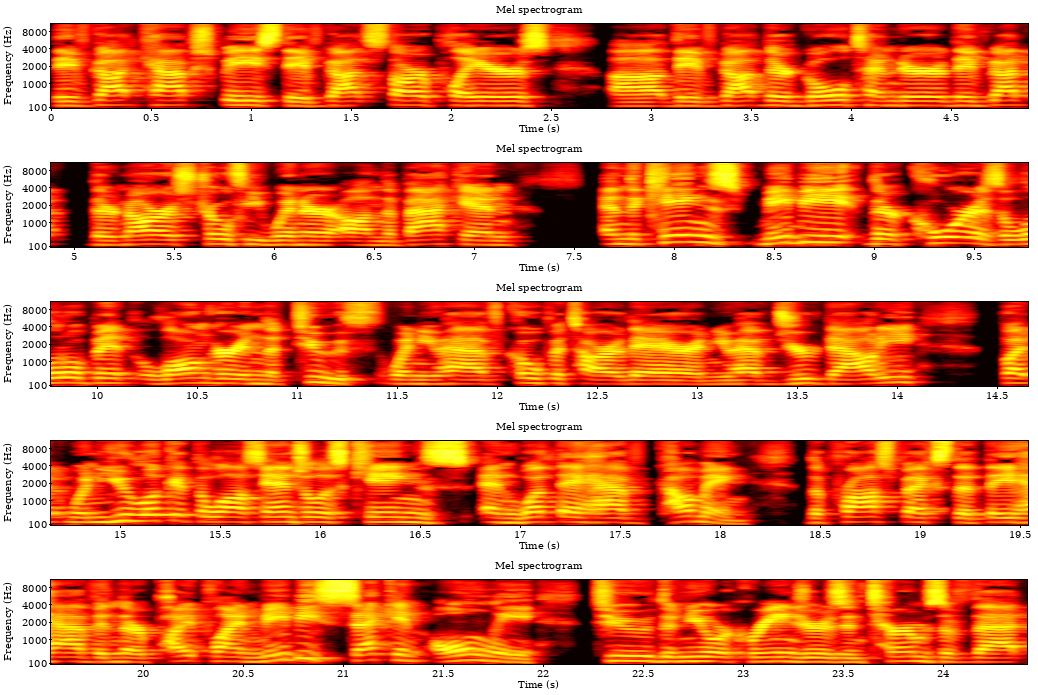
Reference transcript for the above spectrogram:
They've got cap space, they've got star players, uh, they've got their goaltender, they've got their Norris Trophy winner on the back end. And the Kings, maybe their core is a little bit longer in the tooth when you have Kopitar there and you have Drew Doughty. But when you look at the Los Angeles Kings and what they have coming, the prospects that they have in their pipeline, maybe second only to the New York Rangers in terms of that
